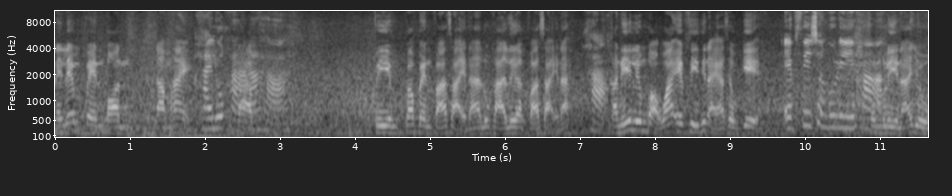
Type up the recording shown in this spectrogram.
ในเล่มเป็นบอลดำให้ ให้ลูกค้าครับ นะคะ ฟิล์มก็เป็นฟ้าใสนะ ลูกค้าเลือกฟ้าใสนะค่ะ คันนี้ลืมบอกว่า FC ที่ไหนครับเซลกี้ FC ชลบุรีค่ะ ชลบุรีนะอยู่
